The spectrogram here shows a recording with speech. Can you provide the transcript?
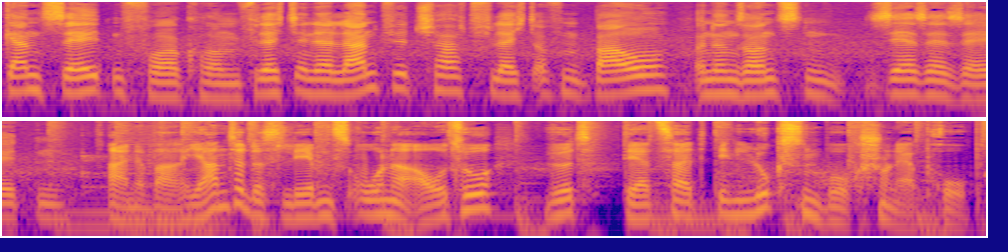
ganz selten vorkommen. Vielleicht in der Landwirtschaft, vielleicht auf dem Bau und ansonsten sehr, sehr selten. Eine Variante des Lebens ohne Auto wird derzeit in Luxemburg schon erprobt.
